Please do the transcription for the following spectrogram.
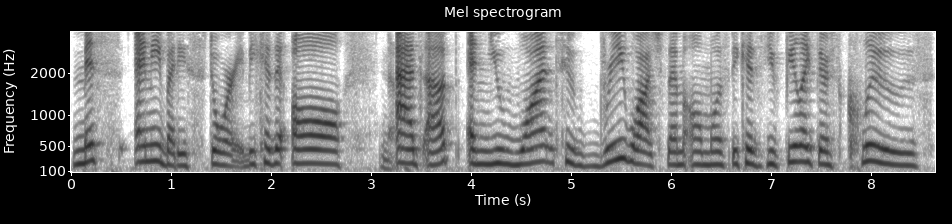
miss anybody's story because it all adds up and you want to rewatch them almost because you feel like there's clues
